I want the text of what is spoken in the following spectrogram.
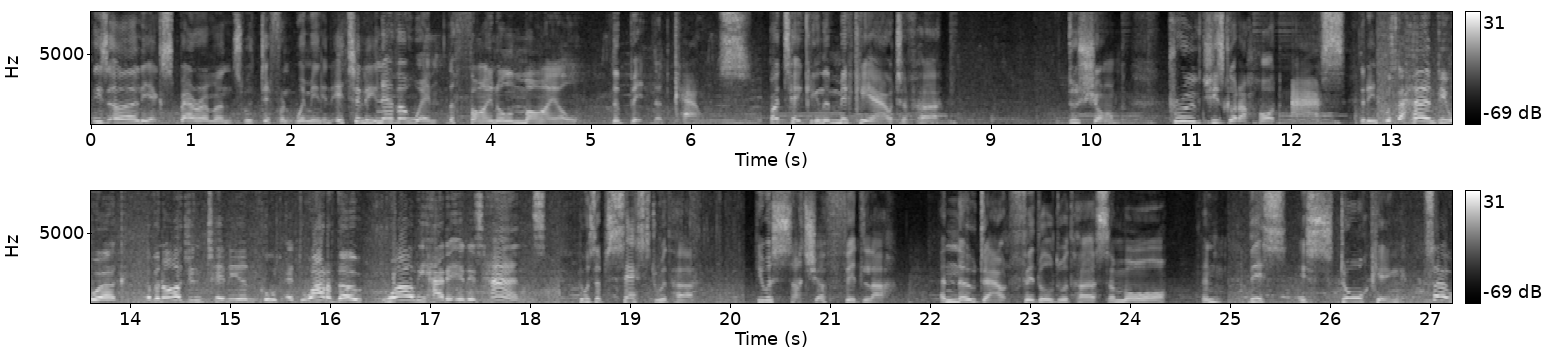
these early experiments with different women in Italy never went the final mile, the bit that counts. By taking the mickey out of her, Duchamp proved she's got a hot ass. That it was the handiwork of an Argentinian called Eduardo while he had it in his hands, who was obsessed with her. He was such a fiddler, and no doubt fiddled with her some more. And this is stalking. So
